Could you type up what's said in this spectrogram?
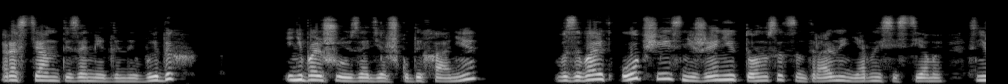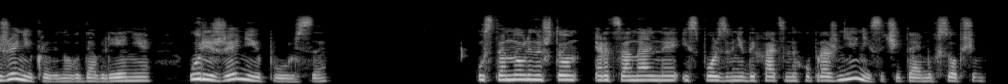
растянутый замедленный выдох и небольшую задержку дыхания — вызывает общее снижение тонуса центральной нервной системы, снижение кровяного давления, урежение пульса. Установлено, что рациональное использование дыхательных упражнений, сочетаемых с общим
